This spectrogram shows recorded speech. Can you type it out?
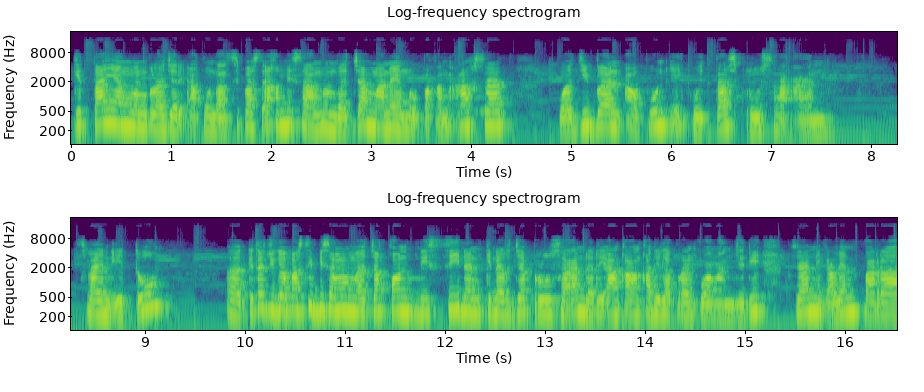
kita yang mempelajari akuntansi pasti akan bisa membaca mana yang merupakan aset, kewajiban maupun ekuitas perusahaan. Selain itu, eh, kita juga pasti bisa membaca kondisi dan kinerja perusahaan dari angka-angka di laporan keuangan. Jadi, misalnya nih kalian para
